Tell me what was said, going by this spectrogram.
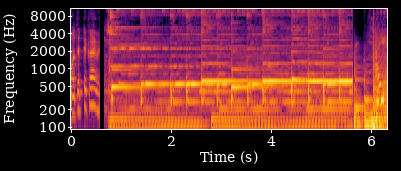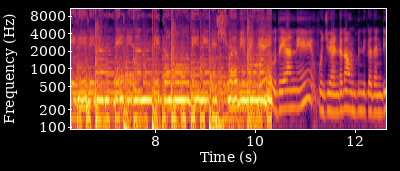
మొదటగా ఉదయాన్నే కొంచెం ఎండగా ఉంటుంది కదండి.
